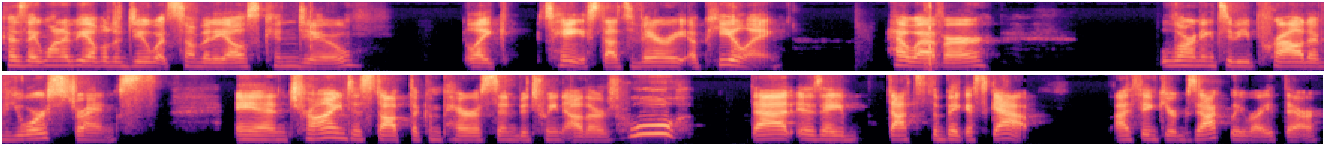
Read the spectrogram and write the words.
Cuz they want to be able to do what somebody else can do. Like taste, that's very appealing. However, learning to be proud of your strengths and trying to stop the comparison between others whew, that is a that's the biggest gap i think you're exactly right there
